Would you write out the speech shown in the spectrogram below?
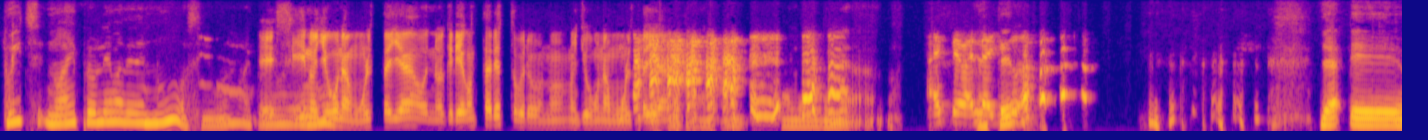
Twitch no hay problema de desnudo, sí, bueno, eh, sí, nos llegó una multa ya, no quería contar esto, pero no, nos llegó una multa ya. a este va la ayuda. ya, eh,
